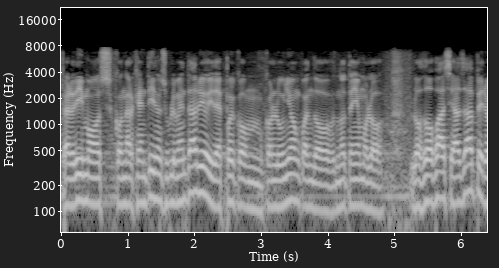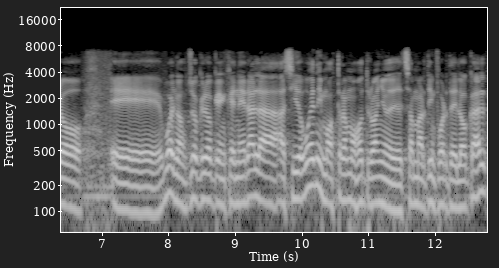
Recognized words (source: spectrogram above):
Perdimos con Argentina en suplementario y después con, con la Unión cuando no teníamos los, los dos bases allá, pero bueno, yo creo que en general ha, sido buena y mostramos otro año de San Martín fuerte de local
